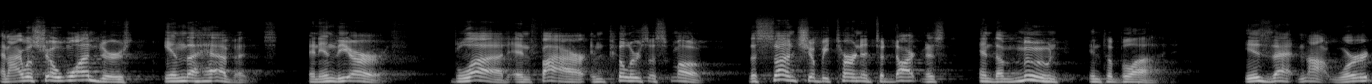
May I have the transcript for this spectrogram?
And I will show wonders in the heavens and in the earth, blood and fire and pillars of smoke. The sun shall be turned into darkness and the moon into blood. Is that not word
